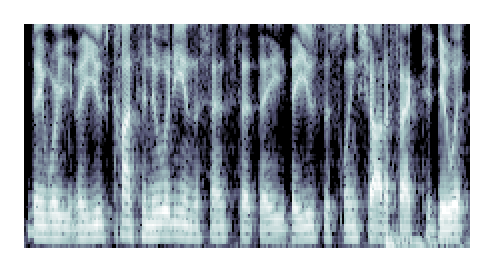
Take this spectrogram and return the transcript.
they were they used continuity in the sense that they they used the slingshot effect to do it.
